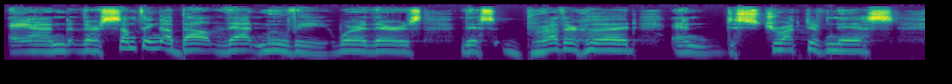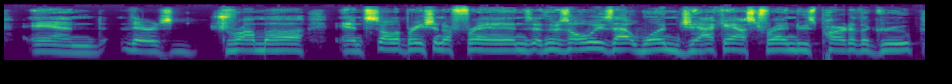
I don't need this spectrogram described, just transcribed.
And there's something about that movie where there's this brotherhood and destructiveness, and there's drama and celebration of friends, and there's always that one jackass friend who's part of the group.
